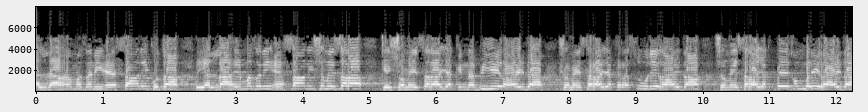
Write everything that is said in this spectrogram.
اللہ مزنی احسانی کتا یہ اللہ مزنی احسانی شمی سرا، کہ شمی سرا یک نبی رائدہ شمی سرا یک رسول رائدہ شمی سرا یک پیغمبری رائدہ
